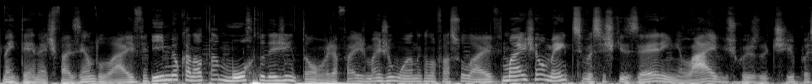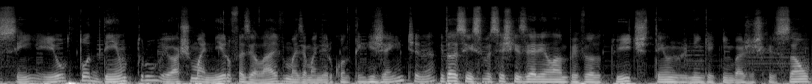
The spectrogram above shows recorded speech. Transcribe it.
na internet fazendo live e meu canal tá morto desde então. Já faz mais de um ano que eu não faço live. Mas realmente, se vocês quiserem lives, coisas do tipo assim, eu tô dentro. Eu acho maneiro fazer live, mas é maneiro quando tem gente, né? Então, assim, se vocês quiserem ir lá no perfil da Twitch, tem o um link aqui embaixo da descrição,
